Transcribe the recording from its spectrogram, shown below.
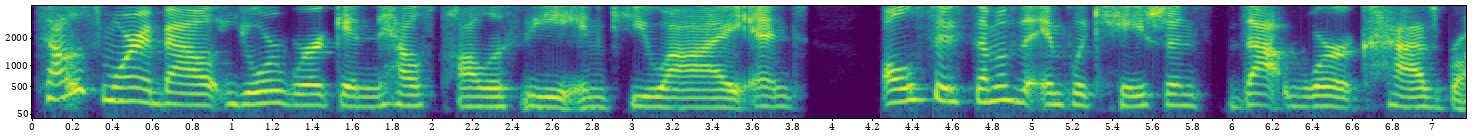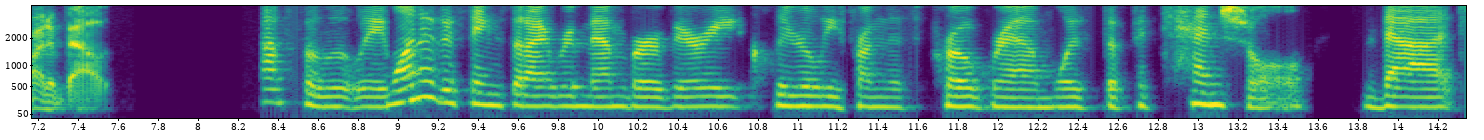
Tell us more about your work in health policy in QI and also some of the implications that work has brought about. Absolutely. One of the things that I remember very clearly from this program was the potential that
